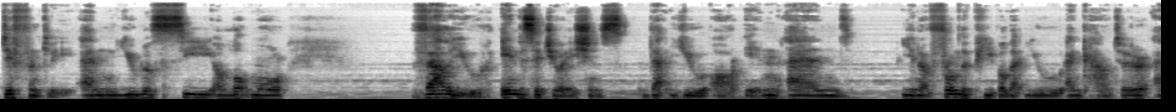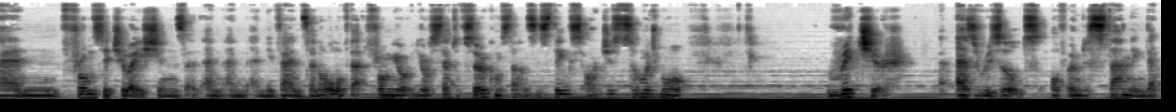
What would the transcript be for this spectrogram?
differently and you will see a lot more value in the situations that you are in and you know from the people that you encounter and from situations and, and, and, events and all of that from your, your set of circumstances things are just so much more richer as a result of understanding that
